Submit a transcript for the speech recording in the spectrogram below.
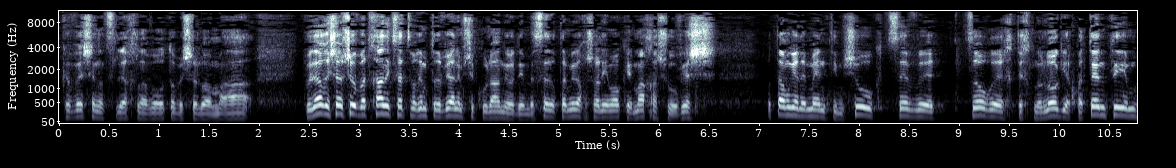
מקווה שנצליח לעבור אותו בשלום. הנקודה הראשונה, שוב, בהתחלה אני קצת דברים טריוויאליים שכולנו יודעים, בסדר? תמיד אנחנו שואלים, אוקיי, מה חשוב? יש אותם אלמנטים, שוק, צוות, צורך, טכנולוגיה, פטנטים,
